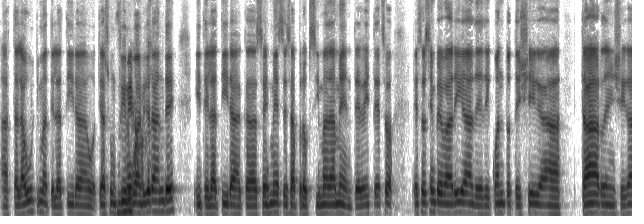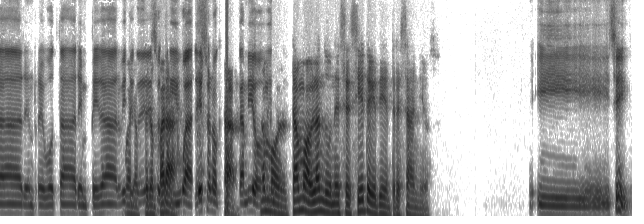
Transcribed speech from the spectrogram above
hasta la última te la tira, o te hace un firmware grande y te la tira cada seis meses aproximadamente, ¿viste? Eso, eso siempre varía de, cuánto te llega tarde en llegar, en rebotar, en pegar, ¿viste? pero eso igual, eso no cambió. Estamos, estamos, hablando de un S7 que tiene tres años. Y sí,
